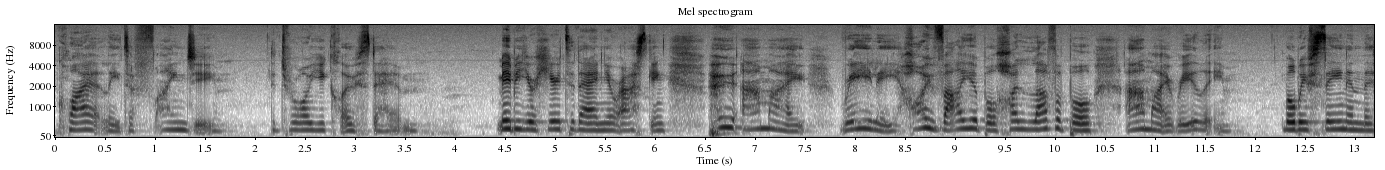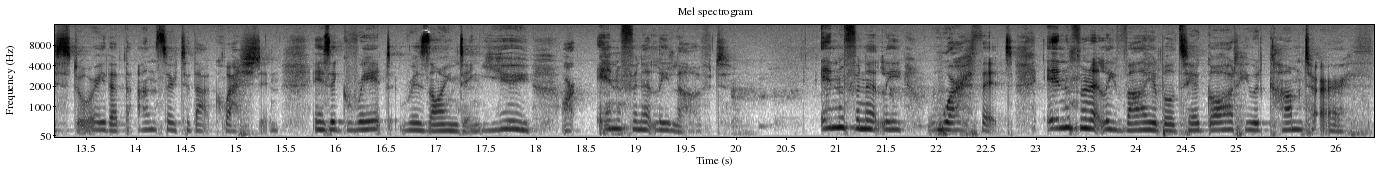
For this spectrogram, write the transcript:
quietly to find you, to draw you close to him. Maybe you're here today and you're asking, Who am I really? How valuable, how lovable am I really? Well, we've seen in this story that the answer to that question is a great resounding. You are infinitely loved, infinitely worth it, infinitely valuable to a God who would come to earth,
